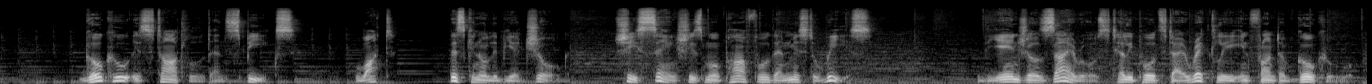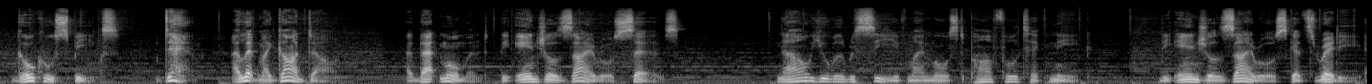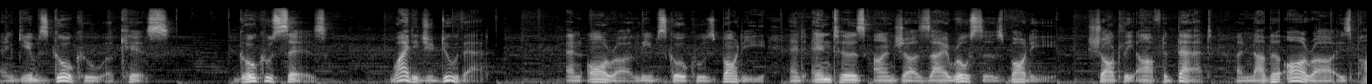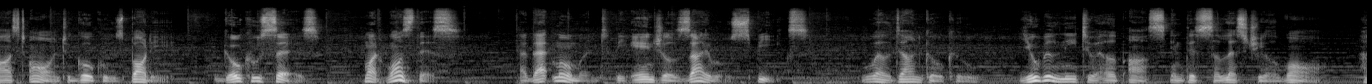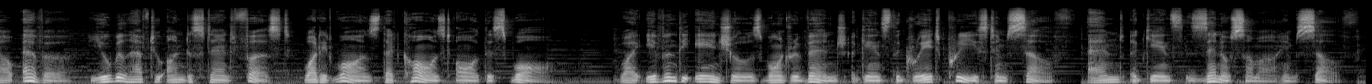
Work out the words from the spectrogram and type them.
Goku is startled and speaks. What? This can only be a joke. She's saying she's more powerful than Mr. Whis. The angel Zairos teleports directly in front of Goku. Goku speaks. Damn, I let my guard down. At that moment, the angel Zairos says, Now you will receive my most powerful technique. The angel Zairos gets ready and gives Goku a kiss. Goku says, Why did you do that? An aura leaves Goku's body and enters Anja Zairos' body. Shortly after that, another aura is passed on to Goku's body. Goku says, What was this? At that moment, the angel Zairos speaks. Well done, Goku. You will need to help us in this celestial war. However, you will have to understand first what it was that caused all this war. Why even the angels want revenge against the great priest himself and against Zeno-sama himself.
